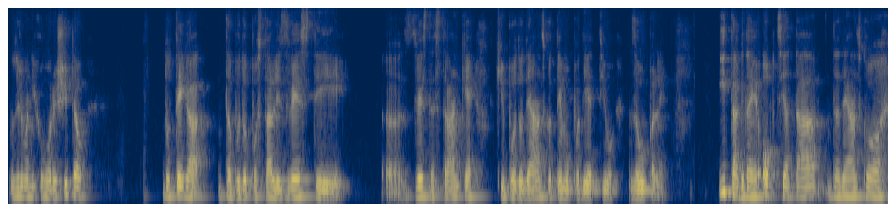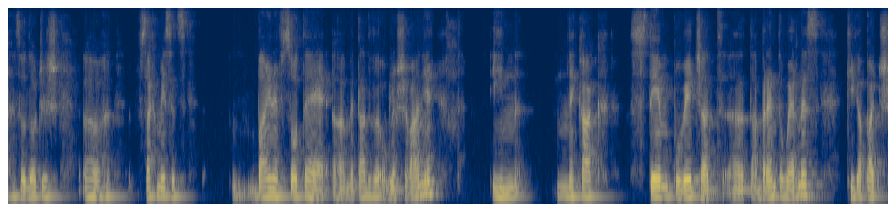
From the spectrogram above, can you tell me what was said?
oziroma njihovo rešitev, do tega, da bodo postali zvesti, uh, zveste stranke, ki bodo dejansko temu podjetju zaupali. Itak, da je opcija ta, da dejansko se odločiš uh, vsak mesec bajne vsote uh, metati v oglaševanje in nekako s tem povečati uh, ta brand awareness, ki ga pač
